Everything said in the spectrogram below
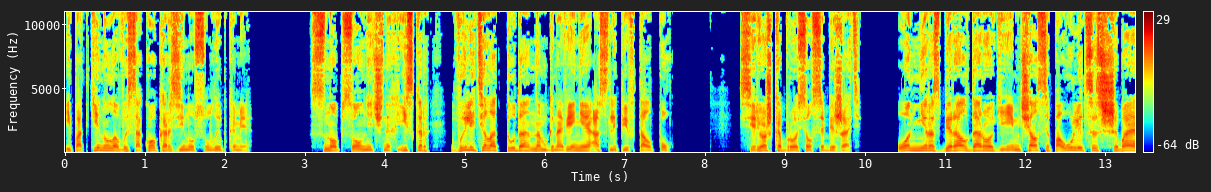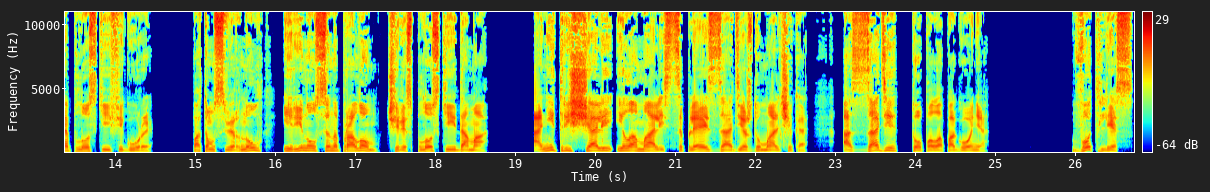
и подкинула высоко корзину с улыбками. Сноп солнечных искр вылетел оттуда, на мгновение ослепив толпу. Сережка бросился бежать. Он не разбирал дороги и мчался по улице, сшибая плоские фигуры. Потом свернул и ринулся на пролом через плоские дома. Они трещали и ломались, цепляясь за одежду мальчика, а сзади топала погоня. Вот лес,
